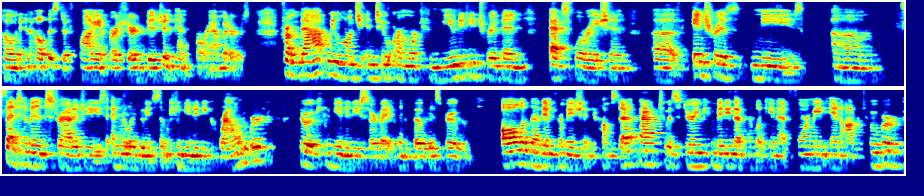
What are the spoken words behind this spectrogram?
tone and help us define our shared vision and parameters. From that, we launch into our more community-driven exploration of interests, needs, um, sentiment strategies, and really doing some community groundwork through a community survey and focus group. All of that information comes back to a steering committee that we're looking at forming in October.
